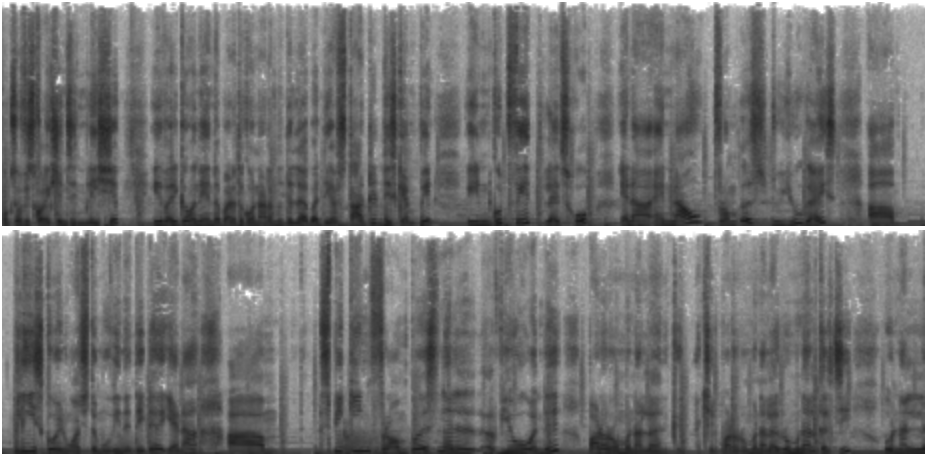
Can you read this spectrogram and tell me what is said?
box office collections in Malaysia இது வரைக்கும் வந்து எந்த படத்துக்கும் நடந்ததில்லை but the how started this campaign in good faith let's hope ஏன்னா and now from us to you guys please go and watch the movie இந்த தேட்டர் ஏன்னா ஸ்பீக்கிங் ஃப்ரம் பர்சனல் வியூ வந்து படம் ரொம்ப நல்லா இருக்குது ஆக்சுவலி படம் ரொம்ப நல்லா ரொம்ப நாள் கழிச்சு ஒரு நல்ல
